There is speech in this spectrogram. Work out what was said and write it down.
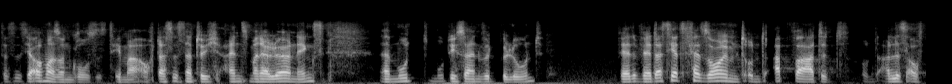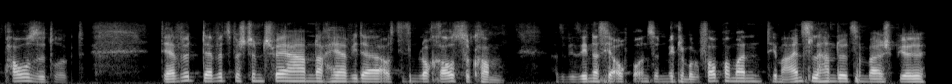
das ist ja auch mal so ein großes Thema. Auch das ist natürlich eins meiner Learnings. Äh, Mut, mutig sein wird belohnt. Wer, wer das jetzt versäumt und abwartet und alles auf Pause drückt, der wird, der wird es bestimmt schwer haben, nachher wieder aus diesem Loch rauszukommen. Also wir sehen das ja auch bei uns in Mecklenburg-Vorpommern, Thema Einzelhandel zum Beispiel.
